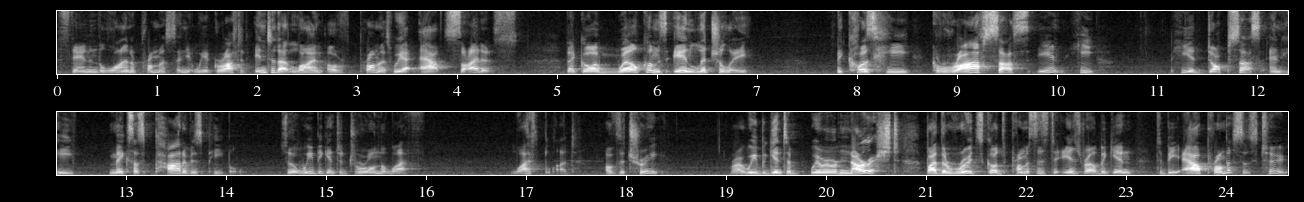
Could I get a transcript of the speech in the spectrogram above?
stand in the line of promise, and yet we are grafted into that line of promise. We are outsiders that God welcomes in, literally, because He grafts us in. He, he adopts us and He makes us part of His people so that we begin to draw on the life, lifeblood of the tree. Right? We begin to, we were nourished by the roots. God's promises to Israel begin to be our promises too.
